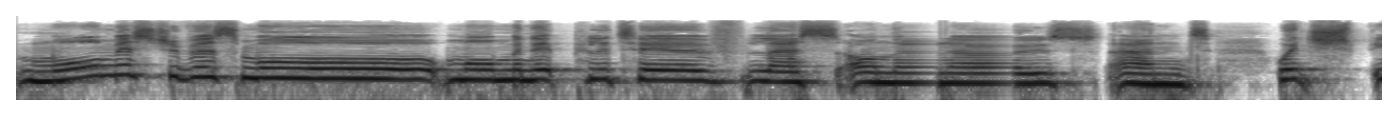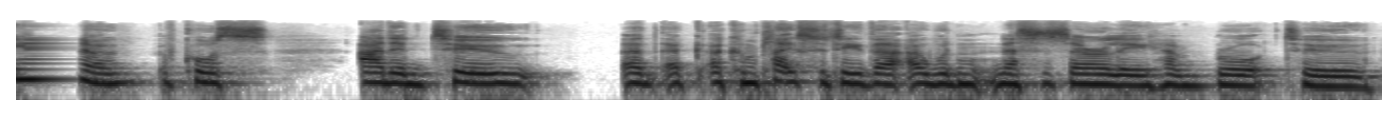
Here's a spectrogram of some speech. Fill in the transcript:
more mischievous, more more manipulative, less on the nose, and which you know, of course, added to a, a, a complexity that I wouldn't necessarily have brought to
